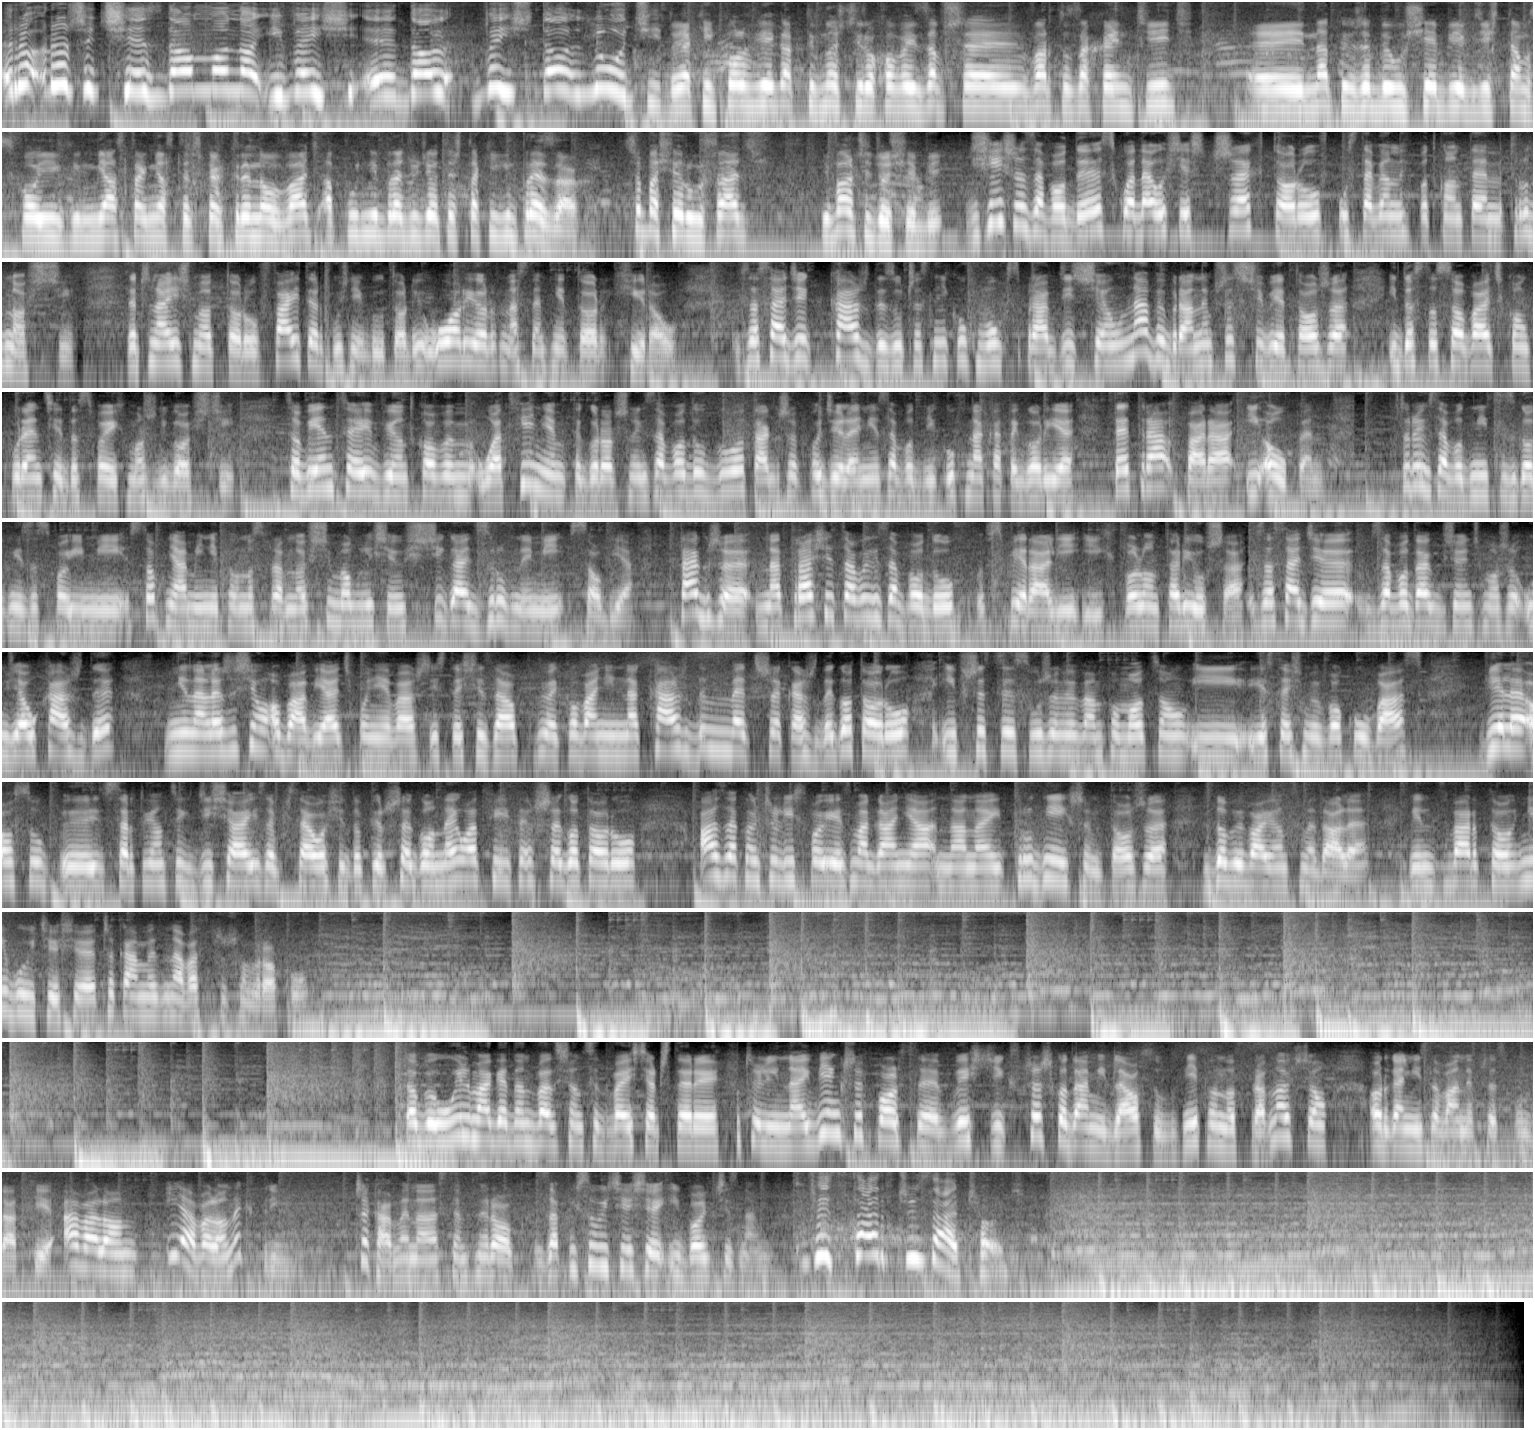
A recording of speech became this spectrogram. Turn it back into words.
ru, ruszyć się z domu no i wyjść e, do, wyjść do ludzi. Do jakiejkolwiek aktywności ruchowej zawsze warto zachęcić. E, Na tym, żeby u siebie gdzieś tam w swoich miastach, miasteczkach trenować, a później brać udział też w takich imprezach. Trzeba się ruszać i walczyć o siebie. Dzisiejsze zawody składały się z trzech torów ustawionych pod kątem trudności. Zaczynaliśmy od toru Fighter, później był tor Warrior, następnie tor Hero. W zasadzie każdy z uczestników mógł sprawdzić się na wybranym przez siebie torze i dostosować konkurencję do swoich możliwości. Co więcej, wyjątkowym ułatwieniem tegorocznych zawodów było także podzielenie zawodników na kategorie Tetra, Para i Open których zawodnicy zgodnie ze swoimi stopniami niepełnosprawności mogli się ścigać z równymi sobie. Także na trasie całych zawodów wspierali ich wolontariusze. W zasadzie w zawodach wziąć może udział każdy. Nie należy się obawiać, ponieważ jesteście zaopiekowani na każdym metrze każdego toru i wszyscy służymy Wam pomocą i jesteśmy wokół Was. Wiele osób y, startujących dzisiaj zapisało się do pierwszego, najłatwiejszego toru, a zakończyli swoje zmagania na najtrudniejszym torze, zdobywając medale. Więc warto, nie bójcie się, czekamy na Was w przyszłym roku. To był Wilmagedon 2024, czyli największy w Polsce wyścig z przeszkodami dla osób z niepełnosprawnością, organizowany przez Fundację Avalon i Avalon Extreme. Czekamy na następny rok. Zapisujcie się i bądźcie z nami. Wystarczy zacząć.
